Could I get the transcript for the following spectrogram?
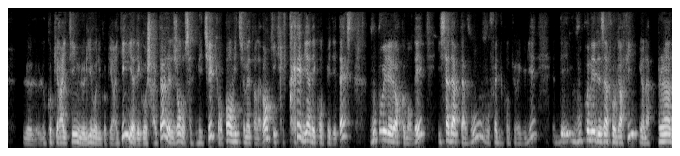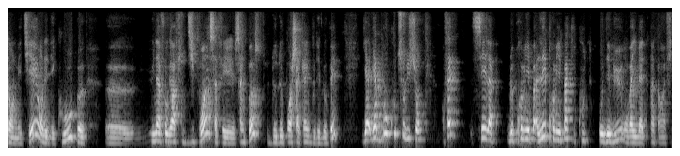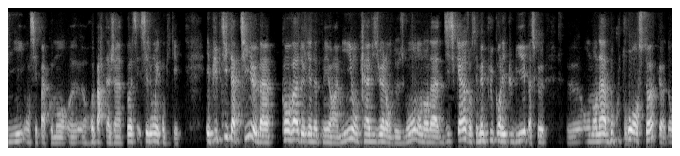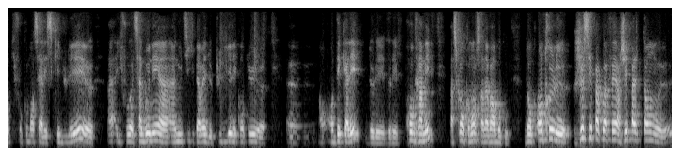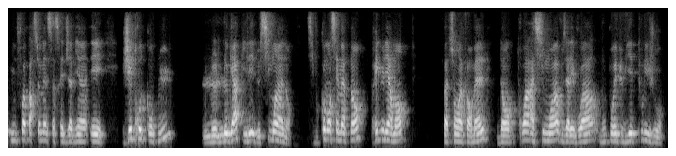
copywriting, le livre du copywriting, il y a des ghostwriters, il y a des gens dans ce métier qui n'ont pas envie de se mettre en avant, qui écrivent très bien des contenus, des textes. Vous pouvez les leur commander, ils s'adaptent à vous, vous faites du contenu régulier. vous prenez des infographies, il y en a plein dans le métier, on les découpe. Euh, une infographie de 10 points, ça fait 5 postes, de 2 points chacun que vous développez. Il y a, beaucoup de solutions. En fait, c'est le premier les premiers pas qui coûtent au début. On va y mettre un temps infini, on ne sait pas comment euh, repartager un poste, c'est long et compliqué. Et puis petit à petit, euh, ben, Canva devient notre meilleur ami, on crée un visuel en deux secondes, on en a 10, 15, on ne sait même plus quand les publier parce que euh, on en a beaucoup trop en stock, donc il faut commencer à les scheduler. Euh, il faut s'abonner à un, outil qui permet de publier les contenus en, décalé, de les, programmer, parce qu'on commence à en avoir beaucoup. Donc entre le je sais pas quoi faire, j'ai pas le temps, une fois par semaine, ça serait déjà bien, et j'ai trop de contenu, le, le, gap, il est de six mois à un an. Si vous commencez maintenant, régulièrement, de façon informelle, dans trois à six mois, vous allez voir, vous pourrez publier tous les jours.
